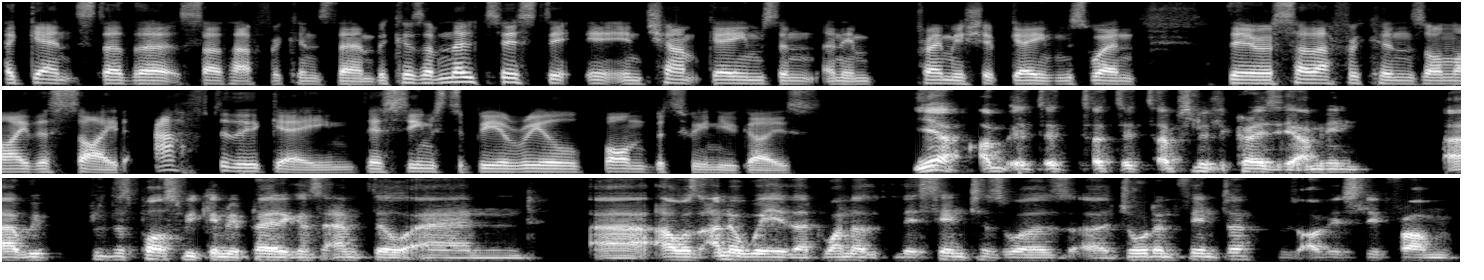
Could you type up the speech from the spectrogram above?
against other South Africans then? Because I've noticed in, in champ games and, and in Premiership games when there are South Africans on either side. After the game, there seems to be a real bond between you guys. Yeah, um, it's, it's, it's absolutely crazy. I mean, uh, we this past weekend we played against Ampthill, and uh, I was unaware that one of the centers was uh, Jordan Venter, who's obviously from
